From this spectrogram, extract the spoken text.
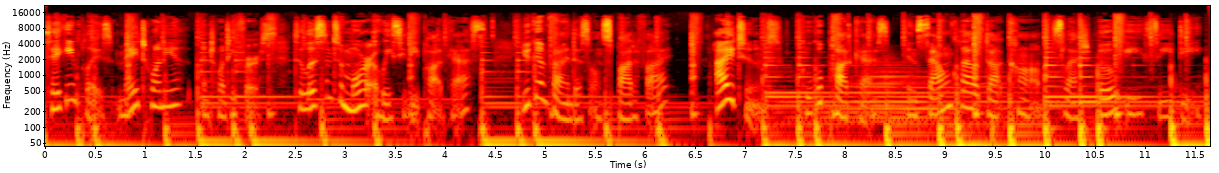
taking place May 20th and 21st. To listen to more OECD podcasts, you can find us on Spotify, iTunes, Google Podcasts, and SoundCloud.com slash OECD.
